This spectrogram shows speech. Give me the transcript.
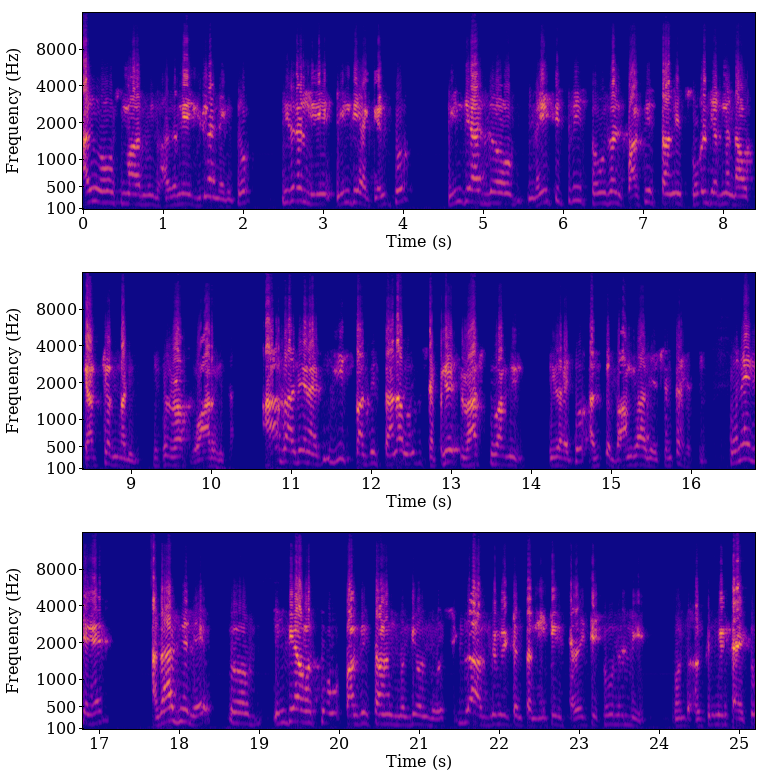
ಅದು ಸುಮಾರು ಒಂದು ಹದಿನೈದು ದಿನ ನಡೀತು. ಇದರಲ್ಲಿ ಇಂಡಿಯಾ ಗೆಲ್ತು ಇಂಡಿಯಾದ ನೈಂಟಿ ತ್ರೀ ತೌಸಂಡ್ ಪಾಕಿಸ್ತಾನಿ ಸೋಲ್ಜರ್ನ ನಾವು ಕ್ಯಾಪ್ಚರ್ ಮಾಡಿದ್ವಿ. ಆಫ್ ವಾರ್ ಅಂತ. ಆಗ ಅದೇನಾಯ್ತು? ಈಸ್ಟ್ ಪಾಕಿಸ್ತಾನ ಒಂದು ಸೆಪರೇಟ್ ರಾಷ್ಟ್ರವಾಗಿ ಇದಾಯ್ತು ಅದಕ್ಕೆ ಬಾಂಗ್ಲಾದೇಶ್ ಅಂತ ಹೇಳ್ತೀವಿ ಕೊನೆಗೆ, ಅದಾದ್ಮೇಲೆ ಇಂಡಿಯಾ ಮತ್ತು ಪಾಕಿಸ್ತಾನದ ಮಧ್ಯೆ ಒಂದು ಸಿಗ್ಲಾ ಅಗ್ರಿಮೆಂಟ್ ಅಂತ ನೈನ್ಟೀನ್ ಸೆವೆಂಟಿ ಟೂ ನಲ್ಲಿ ಒಂದು ಅಗ್ರಿಮೆಂಟ್ ಆಯ್ತು.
